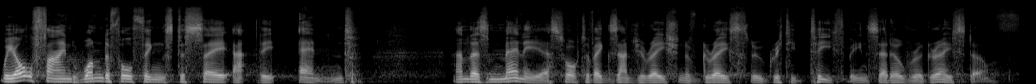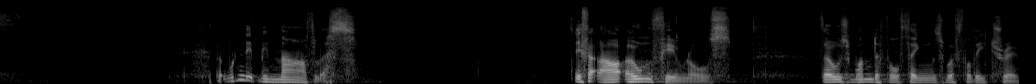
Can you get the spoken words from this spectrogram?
We all find wonderful things to say at the end. And there's many a sort of exaggeration of grace through gritted teeth being said over a gravestone. But wouldn't it be marvelous if at our own funerals those wonderful things were fully true?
